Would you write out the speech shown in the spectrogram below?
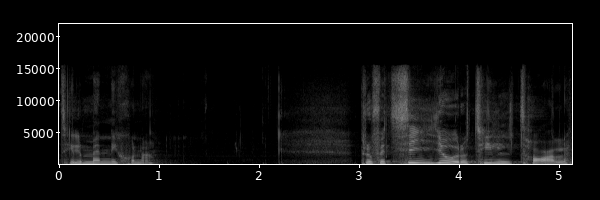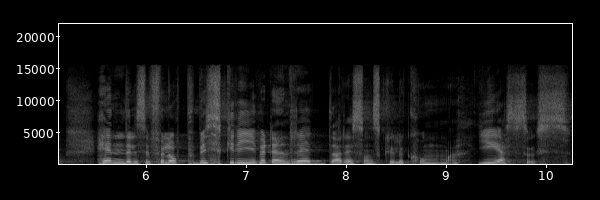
till människorna. Profetior och tilltal, händelseförlopp beskriver den räddare som skulle komma, Jesus.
